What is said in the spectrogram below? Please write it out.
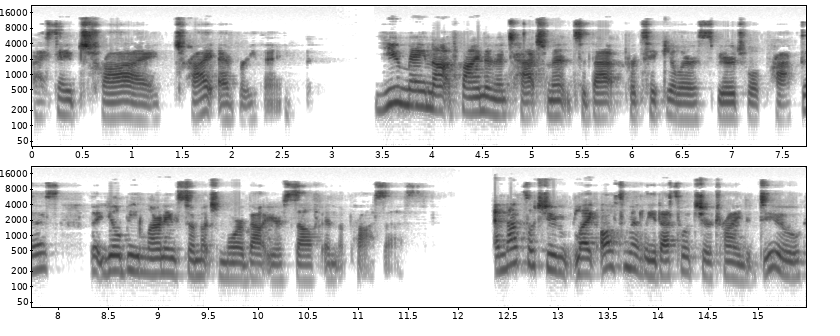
I say try, try everything. You may not find an attachment to that particular spiritual practice, but you'll be learning so much more about yourself in the process. And that's what you like ultimately that's what you're trying to do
